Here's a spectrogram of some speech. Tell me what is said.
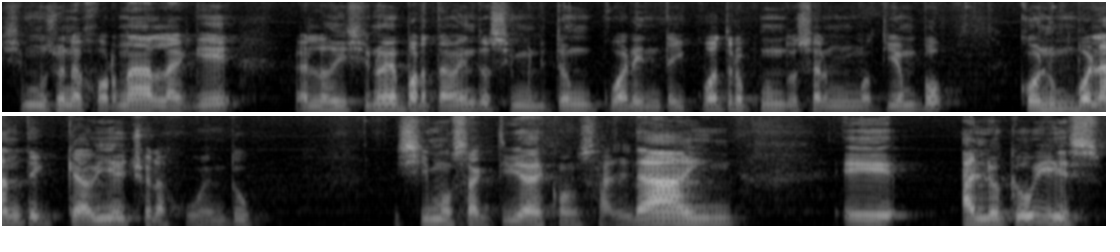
Hicimos una jornada en la que en los 19 departamentos se militó en 44 puntos al mismo tiempo, con un volante que había hecho la juventud. Hicimos actividades con Saldain. Eh, a lo que hoy es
